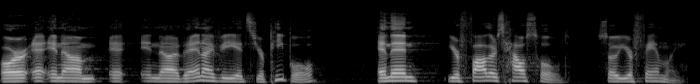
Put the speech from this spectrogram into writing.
or in, um, in uh, the NIV, it's your people, and then your father's household, so your family.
